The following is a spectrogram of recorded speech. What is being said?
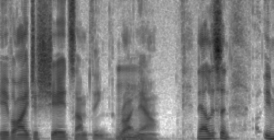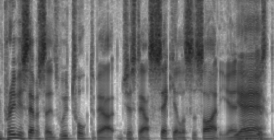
if I just shared something Mm. right now? Now, listen. In previous episodes, we've talked about just our secular society and, Yeah. just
